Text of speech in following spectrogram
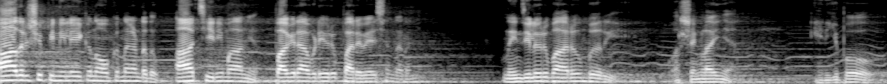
ആദർശി പിന്നിലേക്ക് നോക്കുന്ന കണ്ടതും ആ ചിരി മാഞ്ഞ് പകരം അവിടെ ഒരു പരവേശം നിറഞ്ഞു. നെഞ്ചിലൊരു ഭാരവും പേറി. വർഷങ്ങളായി ഞാൻ. എനിക്കിപ്പോ ഓ,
